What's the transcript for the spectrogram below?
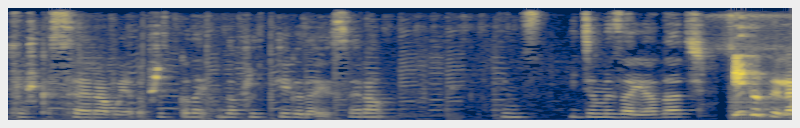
troszkę sera, bo ja do, wszystko daj, do wszystkiego daję sera. Więc idziemy zajadać. I to tyle.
